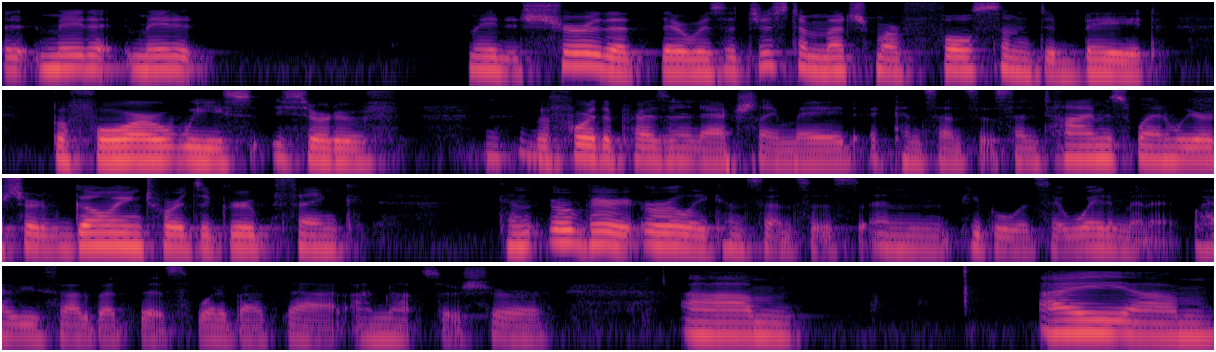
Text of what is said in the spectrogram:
it made it made it made it sure that there was a, just a much more fulsome debate before we sort of. Before the president actually made a consensus. And times when we were sort of going towards a groupthink, con- or very early consensus, and people would say, "Wait a minute, have you thought about this? What about that? I'm not so sure." Um, I um,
